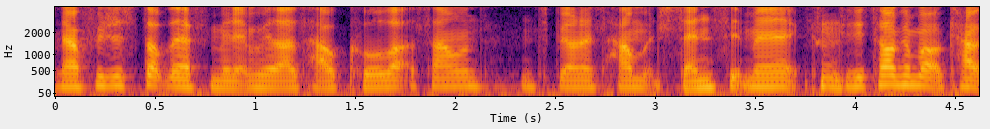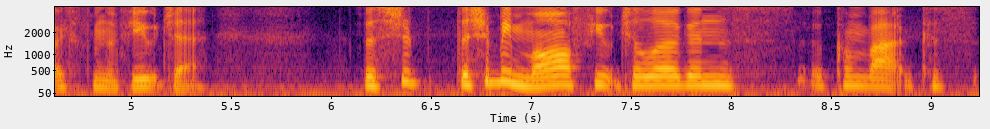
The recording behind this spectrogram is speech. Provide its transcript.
now, if we just stop there for a minute and realize how cool that sounds, and to be honest, how much sense it makes, because you're talking about a character from the future. There should there should be more future Logans who come back because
